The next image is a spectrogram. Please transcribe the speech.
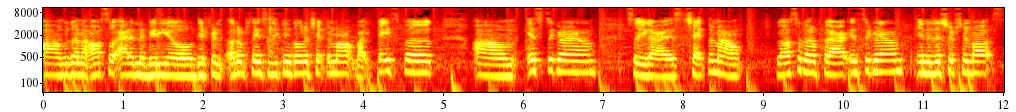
Um, we're going to also add in the video different other places you can go to check them out, like Facebook, um, Instagram. So you guys check them out. We're also going to put our Instagram in the description box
